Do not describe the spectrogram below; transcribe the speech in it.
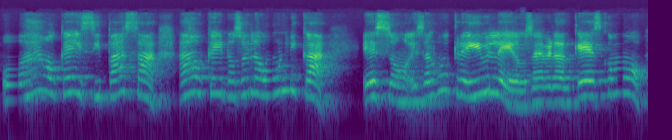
o ah, ok, sí pasa, ah, ok, no soy la única. Eso es algo increíble, o sea, de verdad que es como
